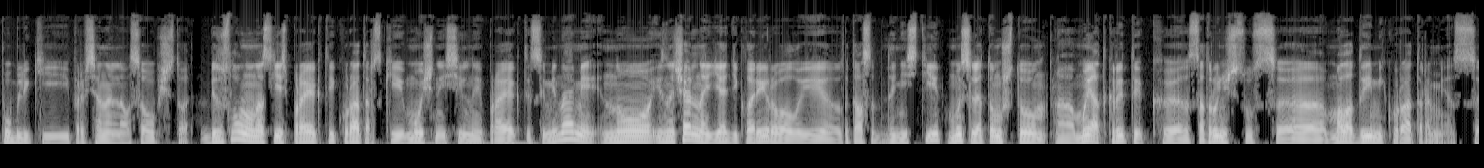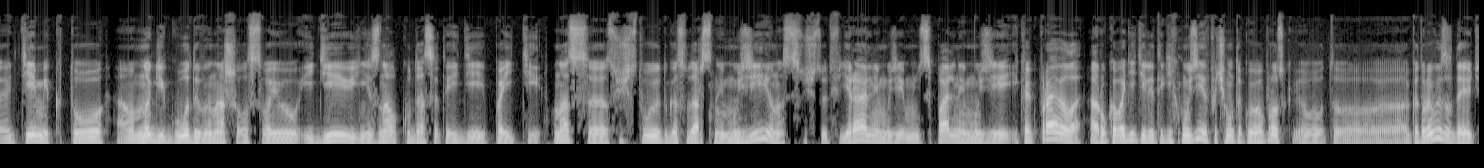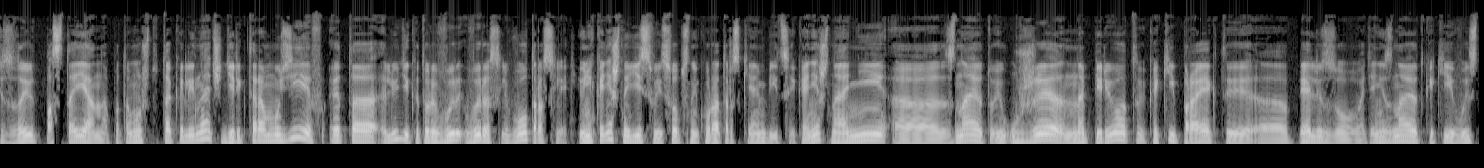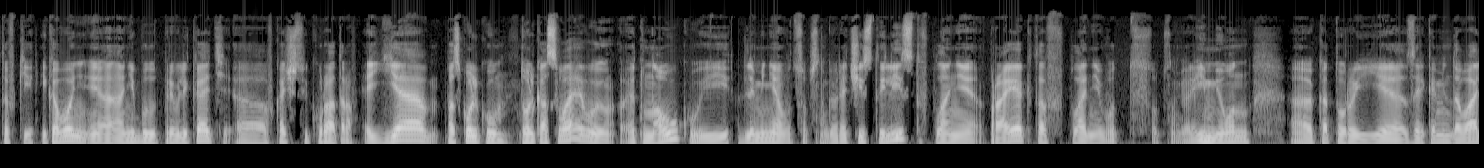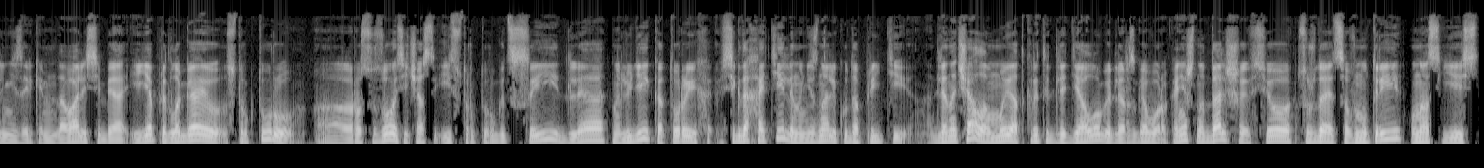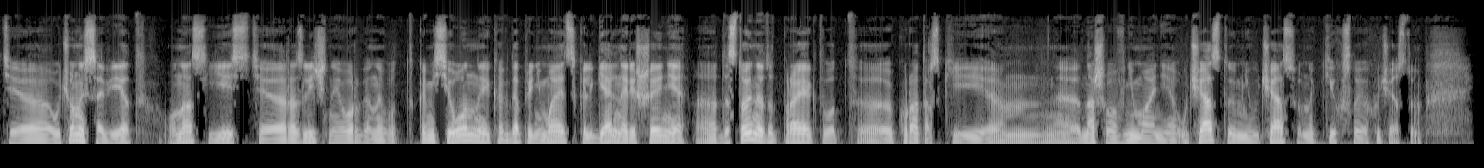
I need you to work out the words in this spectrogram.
публики, и профессионального сообщества. Безусловно, у нас есть проекты и кураторские, мощные, сильные проекты с именами, но изначально я декларировал и пытался донести мысль о том, что мы открыты к сотрудничеству с молодыми кураторами, с теми, кто а, многие годы вынашивал свою идею и не знал, куда с этой идеей пойти. У нас э, существуют государственные музеи, у нас существуют федеральные музеи, муниципальные музеи, и, как правило, руководители таких музеев, почему такой вопрос, вот, э, который вы задаете, задают постоянно, потому что так или иначе директора музеев — это люди, которые выросли в отрасли, и у них, конечно, есть свои собственные кураторские амбиции. Конечно, они э, знают уже наперед, какие проекты э, реализовывать, они знают, какие выставки и кого они, они будут привлекать э, в качестве кураторов. Я, поскольку только осваиваю эту науку, и для меня, вот, собственно говоря, чистый лист в плане проектов, в плане, вот, собственно говоря, имен, э, которые зарекомендовали, не зарекомендовали себя, и я предлагаю структуру э, Росизо, сейчас и структуру ГЦСИ для людей, которые всегда хотели, но не знали, куда прийти. Для начала мы открыты для диалога, для разговора. Конечно, дальше все обсуждается внутри. У нас есть ученый совет, у нас есть э, различные органы вот, комиссионные, когда принимается коллегиальное решение, э, достоин этот проект вот, э, кураторский эм, нашего внимания, участвуем, не участвуем, на каких условиях участвуем.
